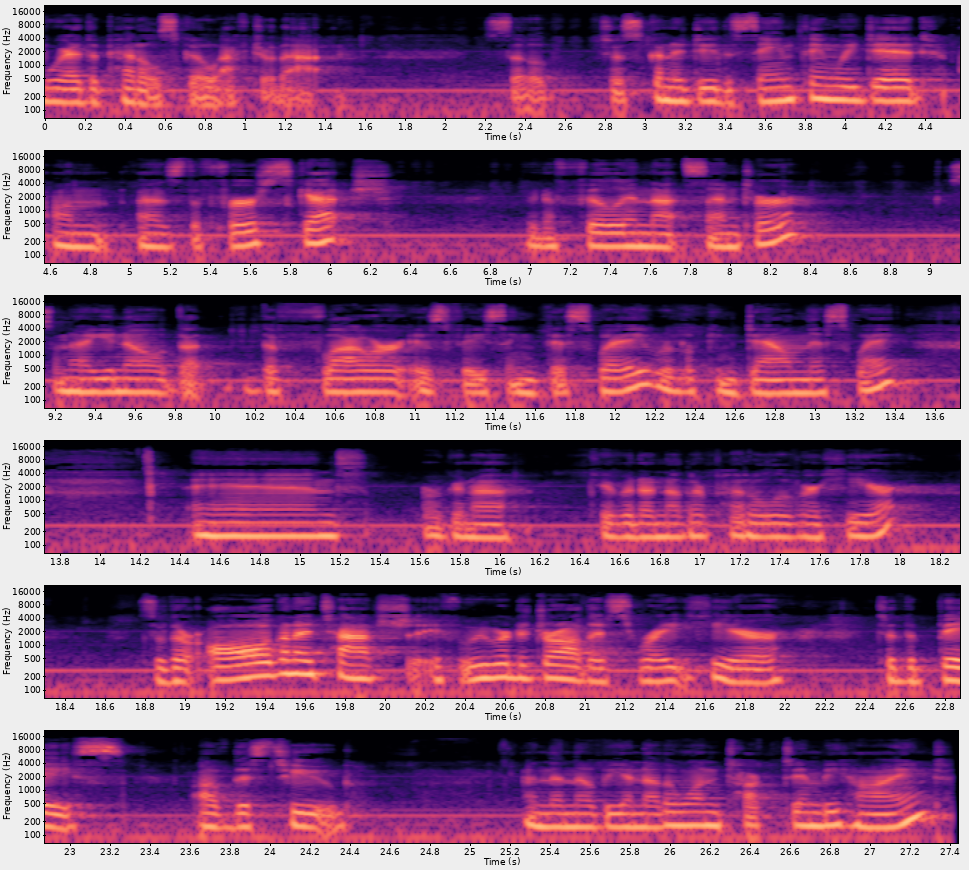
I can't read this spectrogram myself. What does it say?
where the petals go after that. So just gonna do the same thing we did on as the first sketch. I'm gonna fill in that center. So now you know that the flower is facing this way. We're looking down this way. And we're gonna give it another petal over here. So they're all gonna attach, if we were to draw this right here to the base of this tube. And then there'll be another one tucked in behind.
